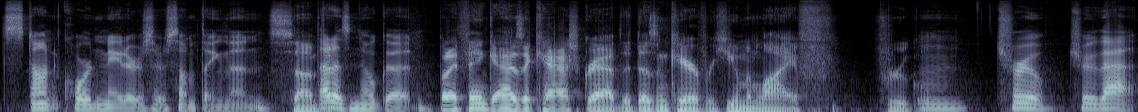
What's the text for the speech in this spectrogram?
stunt coordinators or something then. Something. That is no good. but I think as a cash grab that doesn't care for human life, frugal. Mm, true. True that.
